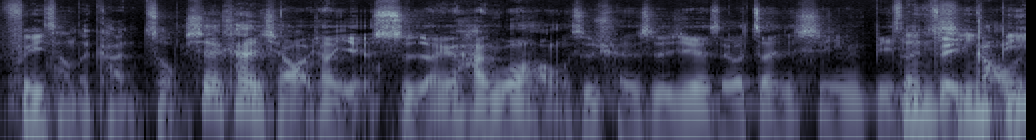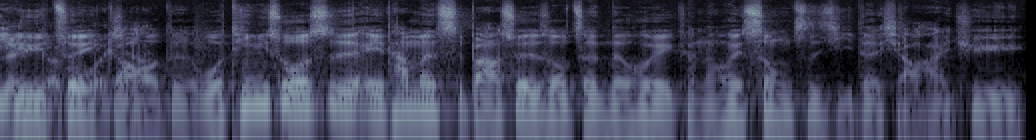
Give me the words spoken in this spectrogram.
非常的看重，现在看起来好像也是啊，因为韩国好像是全世界这个整形比例整形最高的一比率最高的。我听说是，诶、他们十八岁的时候真的会可能会送自己的小孩去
